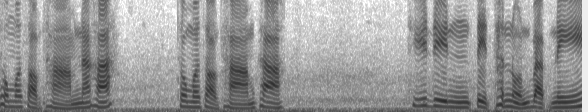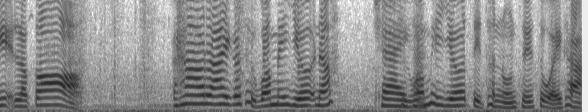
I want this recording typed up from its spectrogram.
โทรมาสอบถามนะคะ โทรมาสอบถามค่ะ ที่ดินติดถนนแบบนี้แล้วก็ห้าไร่ก็ถือว่าไม่เยอะนะ ใช่ถือค่ะว่าไม่เยอะติดถนนสวยๆค่ะ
